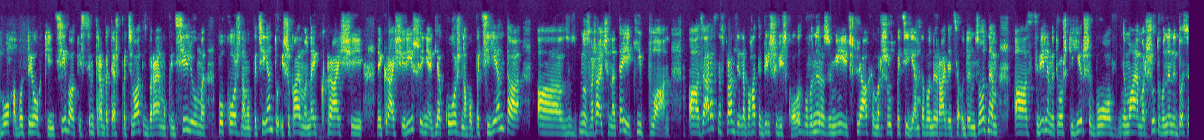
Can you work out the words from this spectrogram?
двох або трьох кінцівок, і з цим треба теж працювати. Збираємо консіліуми по кожному пацієнту і шукаємо найкращі, найкращі рішення для кожного пацієнта. Ну зважаючи на те, який план. А зараз насправді набагато більше військових, бо вони розуміють шлях і маршрут пацієнта. Вони радяться один з одним. А з цивільними трошки гірше, бо немає маршруту. Вони не досі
